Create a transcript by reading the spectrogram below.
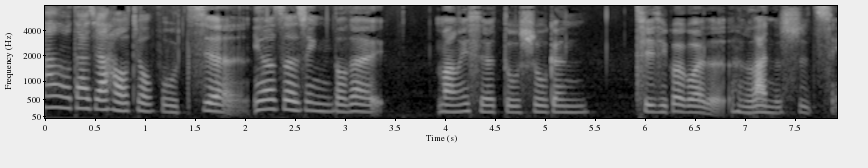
Hello，大家好久不见。因为最近都在忙一些读书跟奇奇怪怪的很烂的事情。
